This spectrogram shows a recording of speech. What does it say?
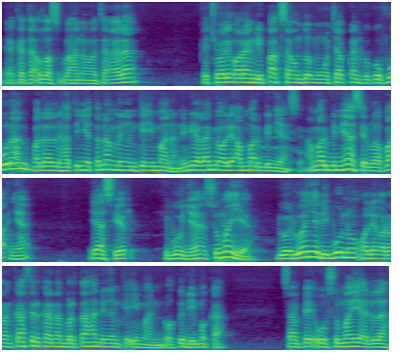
Ya kata Allah Subhanahu wa taala, kecuali orang yang dipaksa untuk mengucapkan kekufuran padahal hatinya tenang dengan keimanan. Ini dialami oleh Ammar bin Yasir. Ammar bin Yasir bapaknya, Yasir ibunya Sumayyah. Dua-duanya dibunuh oleh orang kafir karena bertahan dengan keimanan waktu di Mekah. Sampai uh, Sumayyah adalah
